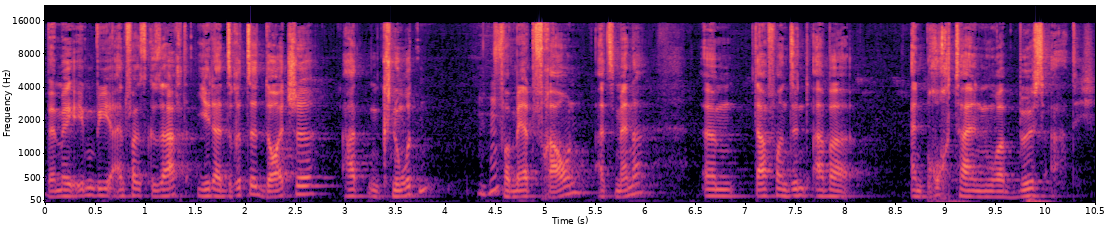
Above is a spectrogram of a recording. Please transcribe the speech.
wenn wir eben wie anfangs gesagt, jeder dritte Deutsche hat einen Knoten, mhm. vermehrt Frauen als Männer. Ähm, davon sind aber ein Bruchteil nur bösartig.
